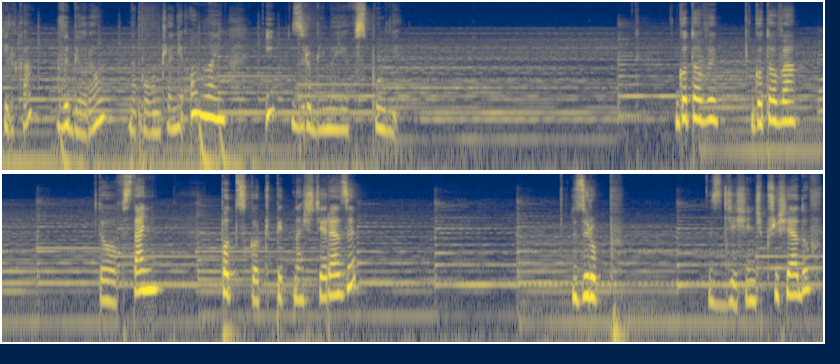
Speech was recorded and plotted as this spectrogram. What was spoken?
kilka wybiorę na połączenie online i zrobimy je wspólnie. Gotowy? Gotowa? To wstań, podskocz 15 razy, zrób z 10 przysiadów,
